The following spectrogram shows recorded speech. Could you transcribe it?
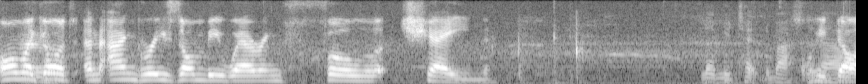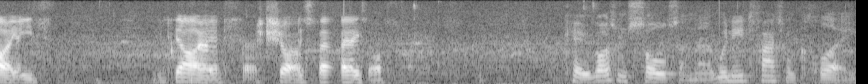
Oh my god! An angry zombie wearing full chain. Let me take the bastard Oh, he out. died. He died. I shot his face off. Okay, we've got some soul sand there. We need to find some clay.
